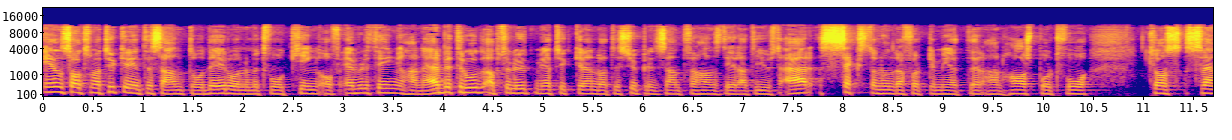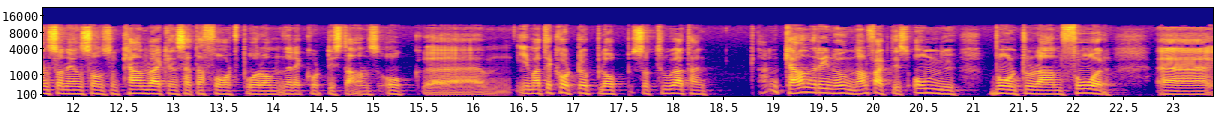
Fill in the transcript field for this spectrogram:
en sak som jag tycker är intressant då, det är då nummer två, King of Everything. Han är betrodd, absolut, men jag tycker ändå att det är superintressant för hans del att det just är 1640 meter. Han har spår 2. Klas Svensson är en sån som kan verkligen sätta fart på dem när det är kort distans. Och eh, i och med att det är kort upplopp så tror jag att han, han kan rinna undan faktiskt om nu Born to Run får eh,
